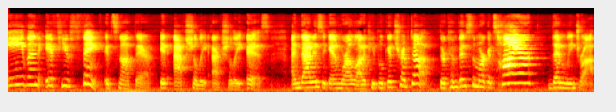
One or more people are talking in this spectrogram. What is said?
Even if you think it's not there, it actually, actually is. And that is, again, where a lot of people get tripped up. They're convinced the market's higher, then we drop.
